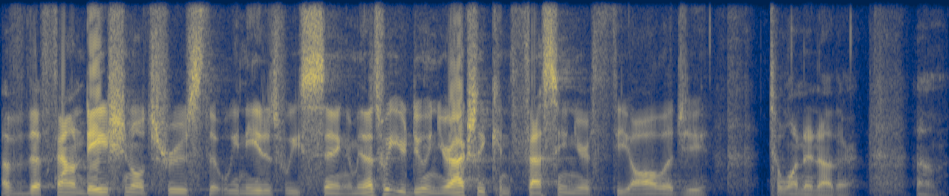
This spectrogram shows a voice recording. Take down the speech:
of the foundational truths that we need as we sing. I mean, that's what you're doing. You're actually confessing your theology to one another. Um,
